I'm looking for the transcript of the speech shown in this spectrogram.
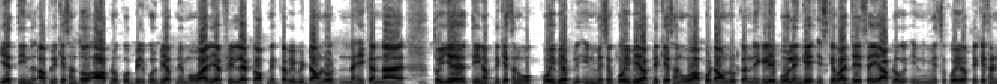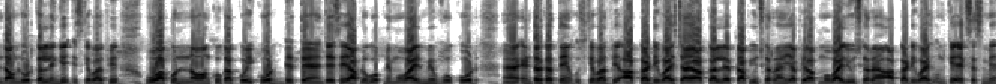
ये तीन एप्लीकेशन तो आप लोग को बिल्कुल भी अपने मोबाइल या फिर लैपटॉप में कभी भी डाउनलोड नहीं करना है। तो ये तीन एप्लीकेशन वो कोई भी इनमें से कोई भी एप्लीकेशन वो आपको डाउनलोड करने के लिए बोलेंगे। इसके बाद जैसे ही आप लोग इनमें से कोई एप्लीकेशन डाउनलोड कर लेंगे, इसके बाद फिर वो आपको नौ अंकों का कोई कोड भेजते हैं। जैसे ही आप लोग अपने मोबाइल में वो कोड एंटर करते हैं, उसके बाद फिर आपका डिवाइस चाहे आपका लैपटॉप यूज़ कर रहे हैं या फिर आप मोबाइल यूज़ कर रहे हैं, आपका डिवाइस उनके एक्सेस में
